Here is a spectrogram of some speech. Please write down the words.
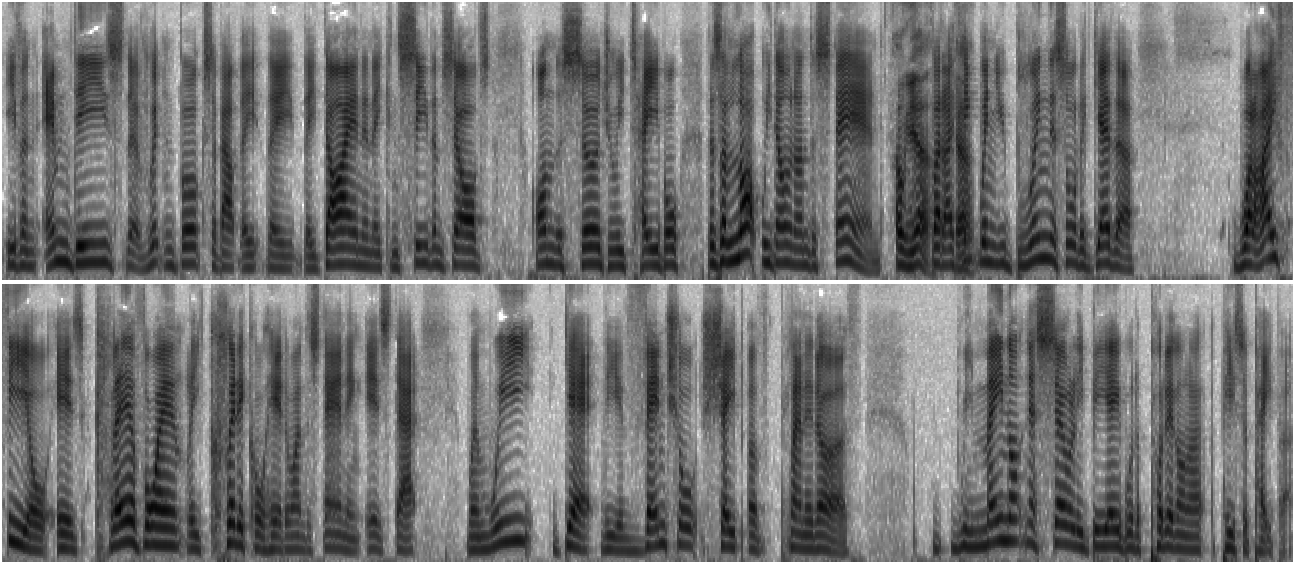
even MDs that have written books about they, they, they die and then they can see themselves on the surgery table. There's a lot we don't understand. Oh yeah. But I yeah. think when you bring this all together, what I feel is clairvoyantly critical here to understanding is that when we get the eventual shape of planet Earth, we may not necessarily be able to put it on a piece of paper.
